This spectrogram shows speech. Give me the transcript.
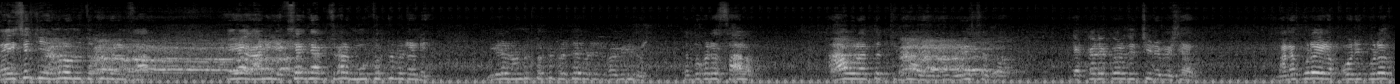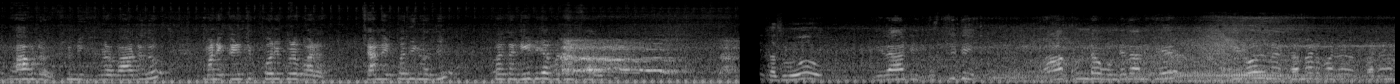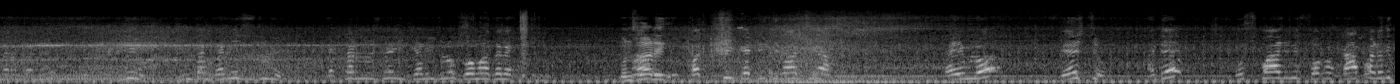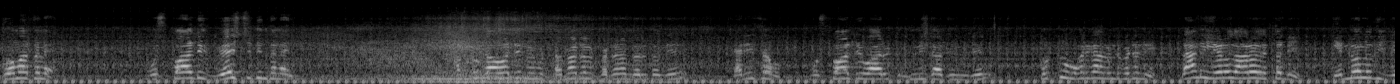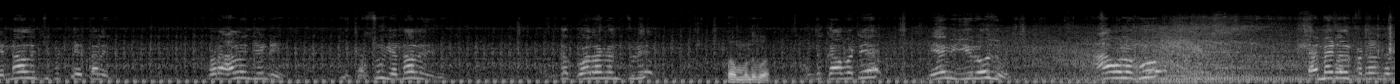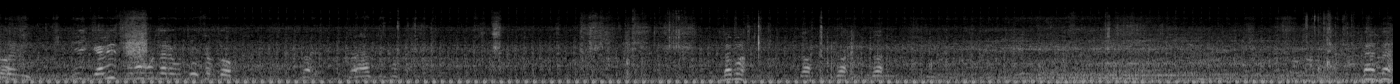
దయచేసి ఎవరో రెండు తొట్టి పెట్టండి సార్. ఇక కానీ ఎక్సైజ్ ఆఫీస్ కానీ మూడు తొట్లు పెట్టండి. ఇక్కడ రెండు తొట్లు పెద్ద పెట్టండి పగిడిలు ఎందుకంటే సాలం. ఆవులంతా తిన్నాయి వేస్ట్ ఎక్కడెక్కడ తెచ్చి ఇక్కడ వేశారు మనకు కూడా ఇక్కడ పోనీ కూడా బాగుంటుంది కిందికి కూడా బాగుంటుంది మన ఇక్కడి నుంచి పోనీ కూడా బాగుండదు చాలా ఇబ్బందిగా ఉంది. కొంత నీట్గా పెట్టండి సార్ కసువు ఇలాంటి దుస్థితి రాకుండా ఉండడానికి ఈరోజు మేము టమాటో పట్ట పట్టడం జరుగుతుంది. ఇది ఇంత గలీజు చూడు. ఎక్కడ చూసినా ఈ గలీజులో గోమాతలే. మున్సిపాలిటీ పచ్చి గడ్డి తినాల్సిన టైంలో వేస్ట్. అంటే మున్సిపాలిటీని సుఖం కాపాడేది గోమాతలే. మున్సిపాలిటీ వేస్ట్ తింటున్నాయి అందుకు కాబట్టి మేము టమాటాలు పెట్టడం జరుగుతుంది. కనీసం మున్సిపాలిటీ వారు గమనించాల్సింది తొట్టు ఒకటిగా రెండు పెట్టండి. దాన్ని ఏ రోజు ఆ రోజు ఎత్తండి. ఎన్నోళ్ళది? ఎన్నాళ్ళ నుంచి పెట్టి ఎత్తాలి? మరి ఆలోచన చేయండి. ఈ కసువు ఎన్నాళ్ళది ఇది? ఇంత ఘోరంగా ఉంది చూడి. ముందు అందుకు కాబట్టి మేము ఈరోజు ఆవులకు టమాటాలు పెట్టడం జరుగుతుంది. ఈ గలీజ్ తినకూడదనే ఉద్దేశంతో. இந்தாமா இதா இதா இதா Да, да.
